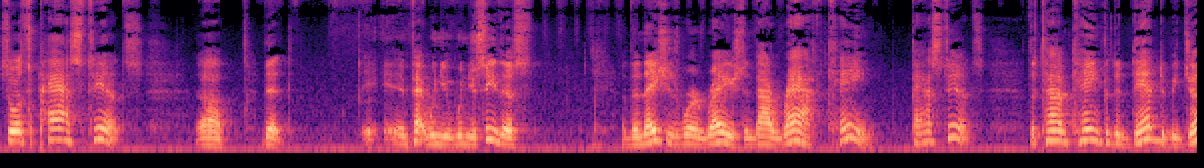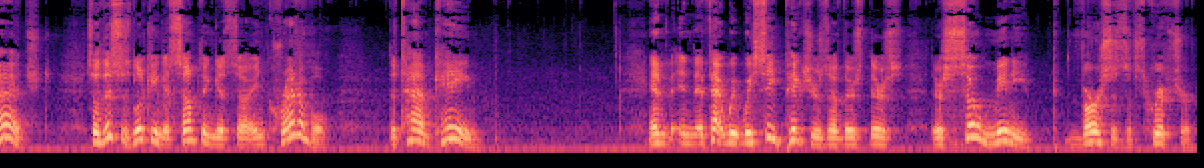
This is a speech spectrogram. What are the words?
So it's past tense. Uh, that, in fact, when you when you see this, the nations were enraged, and thy wrath came. Past tense. The time came for the dead to be judged. So this is looking at something that's uh, incredible. The time came. And, and in fact, we, we see pictures of there's there's there's so many verses of Scripture.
